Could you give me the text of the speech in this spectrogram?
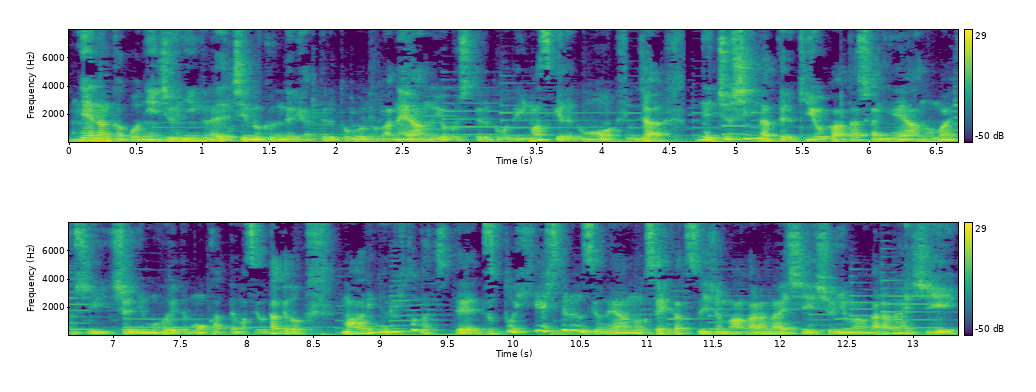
ね、なんかこう20人ぐらいでチーム組んでるやってるところとかね、あの、よく知ってるところでいますけれども、じゃあ、ね、中心になってる企業家は確かにね、あの、毎年収入も増えて儲かってますよ。だけど、周りにいる人たちってずっと疲弊してるんですよね。あの、生活水準も上がらないし、収入も上がらないし、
